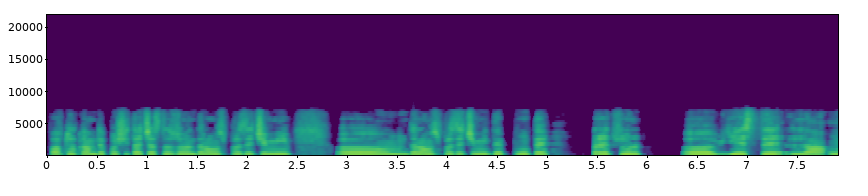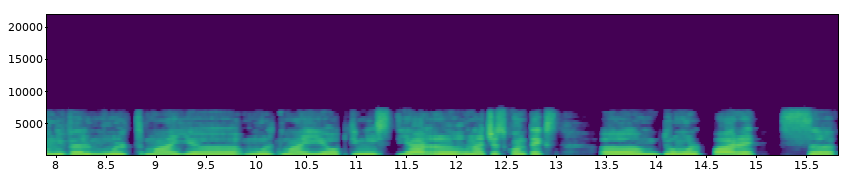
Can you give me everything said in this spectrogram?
faptul că am depășit această zonă de la 11.000 de, la 11.000 de puncte, prețul este la un nivel mult mai, mult mai optimist. Iar în acest context, drumul pare să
